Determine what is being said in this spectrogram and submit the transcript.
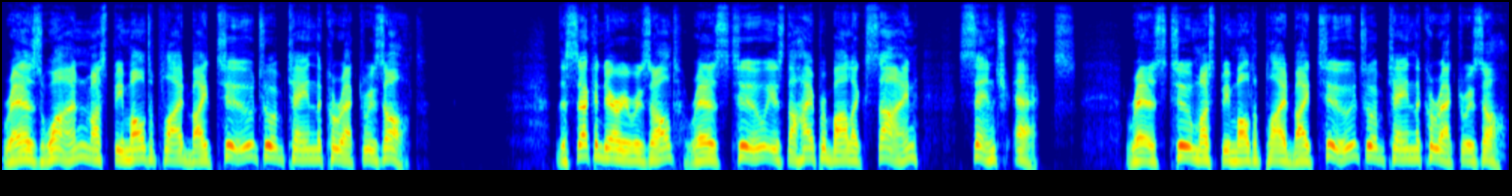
Res1 must be multiplied by 2 to obtain the correct result. The secondary result, res2, is the hyperbolic sine sinh x. Res2 must be multiplied by 2 to obtain the correct result.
